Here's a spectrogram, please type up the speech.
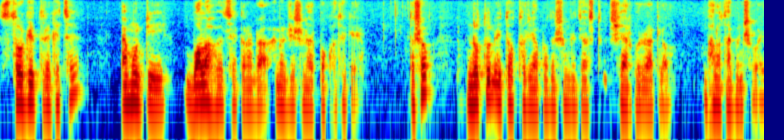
স্থগিত রেখেছে, এমনটি বলা হয়েছে কানাডা ইমিগ্রেশনের পক্ষ থেকে। দর্শক, নতুন এই তথ্যটি আপনাদের সঙ্গে জাস্ট শেয়ার করে রাখলাম। ভালো থাকবেন সবাই।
